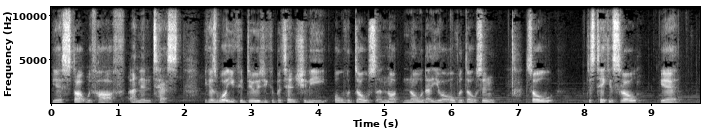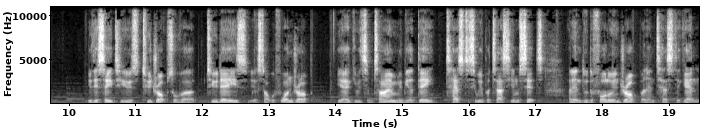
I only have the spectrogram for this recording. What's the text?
yeah, start with half and then test. Because what you could do is you could potentially overdose and not know that you're overdosing. So just take it slow, yeah, if they say to you it's two drops over two days, you start with one drop, yeah, give it some time, maybe a day, test to see where potassium sits, and then do the following drop and then test again,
